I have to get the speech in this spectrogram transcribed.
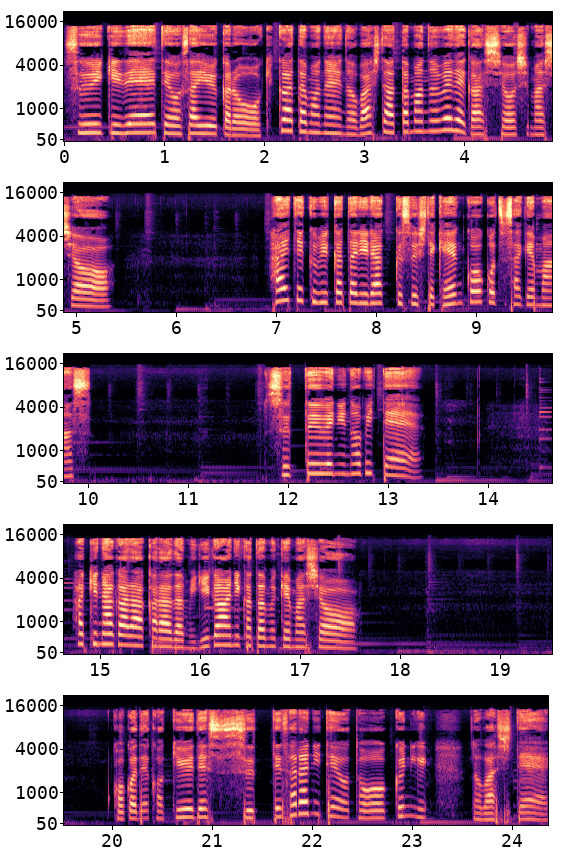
吸う息で手を左右から大きく頭の上に伸ばして頭の上で合掌しましょう。吐いて首肩リラックスして肩甲骨下げます。吸って上に伸びて、吐きながら体右側に傾けましょう。ここで呼吸です。吸ってさらに手を遠くに伸ばして、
